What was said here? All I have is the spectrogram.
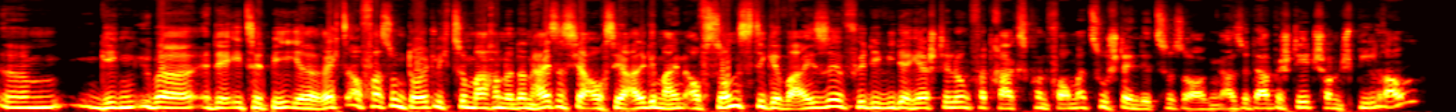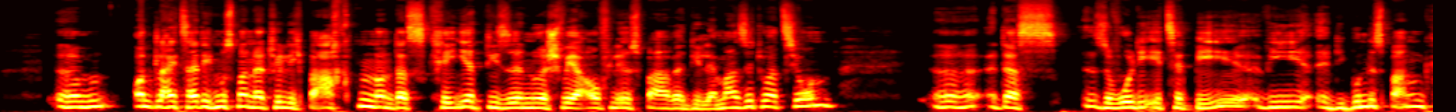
ähm, gegenüber der EZB ihre Rechtsauffassung deutlich zu machen. Und dann heißt es ja auch sehr allgemein, auf sonstige Weise für die Wiederherstellung vertragskonformer Zustände zu sorgen. Also da besteht schon Spielraum. Ähm, und gleichzeitig muss man natürlich beachten, und das kreiert diese nur schwer auflösbare Dilemmasituation, äh, dass sowohl die EZB wie die Bundesbank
